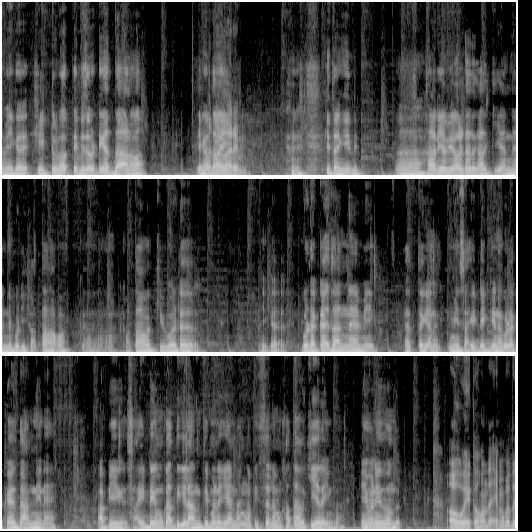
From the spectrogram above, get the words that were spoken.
මේක හිට්ටුරත් එපිසෝට්ටිකත් දානවා එහතයි හිතගන්න හරි අපි වලටද කල් කියන්නන්නේ පොඩි කතාවක්. කතාවක් කිව්වට ගොඩක් අයි දන්න මේ ඇත්ත ගැන. මේ සයිඩ්ඩක් ගැන ගොඩක් අය දන්නේ නෑ අපි සයිඩ්ඩ මොකක්දගේ අන්තිමට කියන්න අපිස්සලම කතාව කියලා ඉන්න. එමනේ හොඳ? ඔව ඒක හොඳයි. මොකද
